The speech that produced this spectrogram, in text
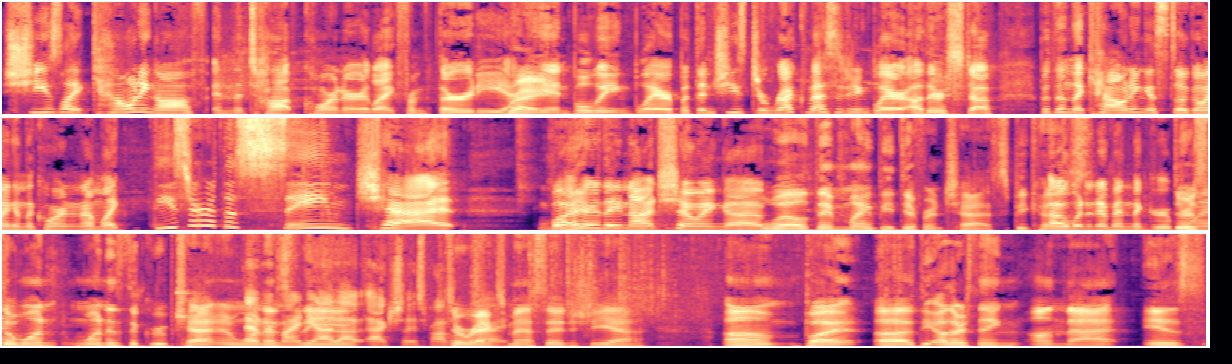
she's like counting off in the top corner, like from 30 at Right. the end, bullying Blair. But then she's direct messaging Blair other stuff. But then the counting is still going in the corner, and I'm like, these are the same chat. Why Yeah. are they not showing up? well they might be different chats because Oh, would it have been the group? there's one? the one one is the group chat and one Never is mind. the Yeah, that actually is probably direct right. message yeah um but uh the other thing on that is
